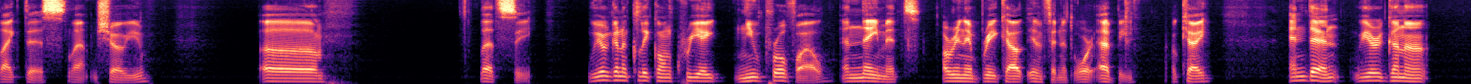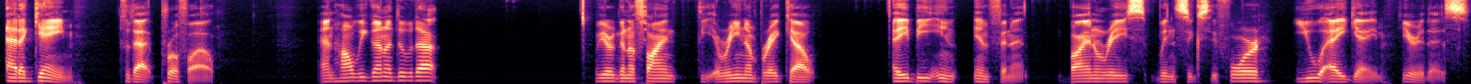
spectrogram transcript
like this. Let me show you. Uh, let's see. We are gonna click on create new profile and name it Arena Breakout Infinite or Abby okay? And then we are gonna add a game to that profile. And how we gonna do that? We are gonna find the Arena Breakout AB in Infinite, binaries, Win64, UA game. Here it is.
